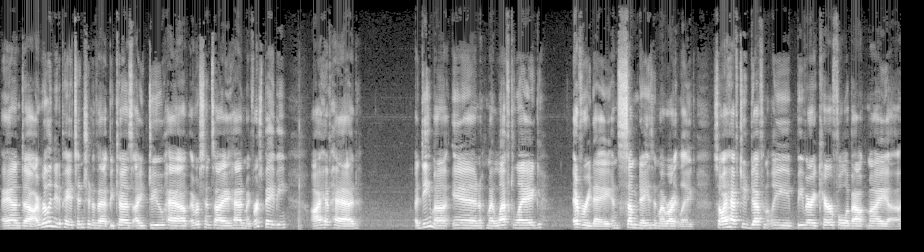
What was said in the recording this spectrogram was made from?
And uh, I really need to pay attention to that because I do have, ever since I had my first baby, I have had edema in my left leg every day and some days in my right leg. So I have to definitely be very careful about my uh,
